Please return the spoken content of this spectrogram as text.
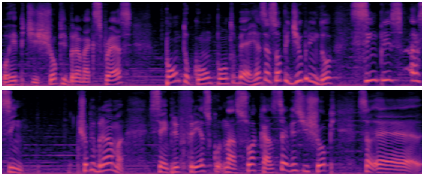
Vou repetir, shopbrahmaexpress.com.br. Acessou, pediu, brindou. Simples assim. Chopp Brahma, sempre fresco na sua casa. Os serviços de chopp é,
